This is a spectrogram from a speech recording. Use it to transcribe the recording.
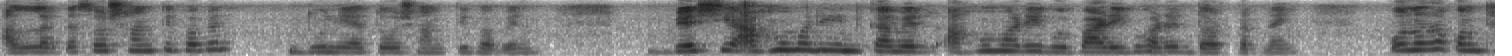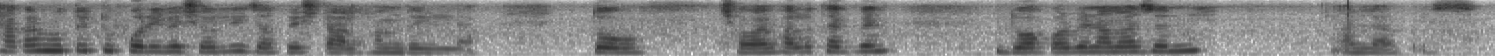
আল্লাহর কাছেও শান্তি পাবেন, দুনিয়াতেও শান্তি পাবেন। বেশি আহুমারি ইনকামের আহুমারি বাড়ি ঘরের দরকার নাই। কোনো রকম থাকার মতো একটু পরিবেশ হলেই যথেষ্ট, আলহামদুলিল্লাহ। তো সবাই ভালো থাকবেন, দোয়া করবেন আমার জন্য। আল্লাহ হাফেজ।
